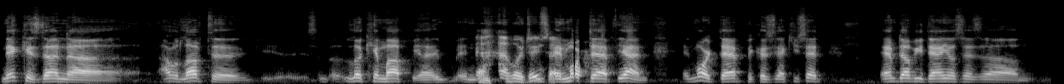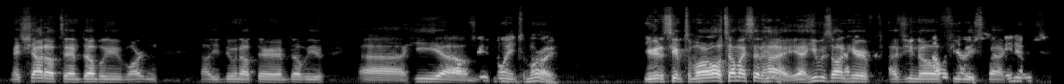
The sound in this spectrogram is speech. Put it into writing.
Nick has done, uh, I would love to look him up uh, in, well, do so. in more depth. Yeah. In, in more depth, because like you said, MW Daniels has, um, and shout out to MW Martin. How you doing out there, MW? Uh, he, I'll um, tomorrow. you're going to see him tomorrow. Oh, tell him I said hi. Yeah. He was on here, as you know, a few weeks back. He knows.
